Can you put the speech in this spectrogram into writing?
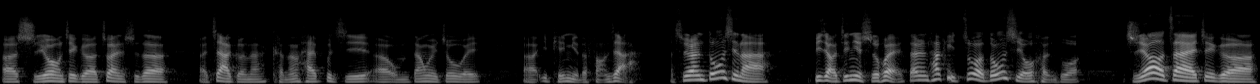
呃使用这个钻石的呃价格呢，可能还不及呃我们单位周围啊一平米的房价。虽然东西呢比较经济实惠，但是它可以做的东西有很多。只要在这个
